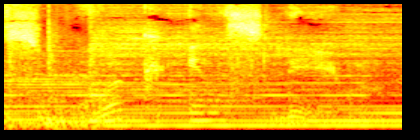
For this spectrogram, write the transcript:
Zurück ins Leben.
